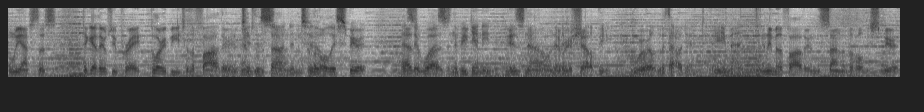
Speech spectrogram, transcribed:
And we ask this together as we pray. Glory be to the Father, Father and to, to the Son, and to the Holy Spirit. Spirit as it was in the beginning, is now, and ever shall be, world without end. Amen. In the name of the Father, and the Son, and the Holy Spirit.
